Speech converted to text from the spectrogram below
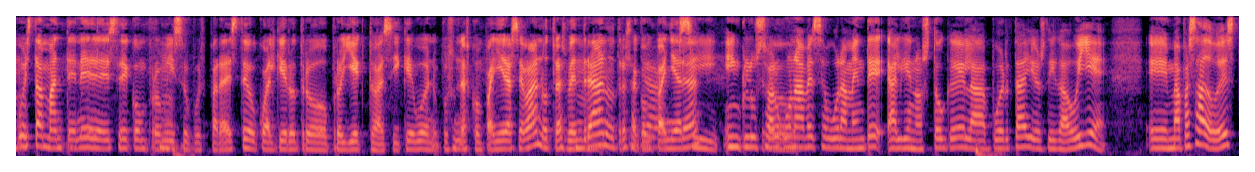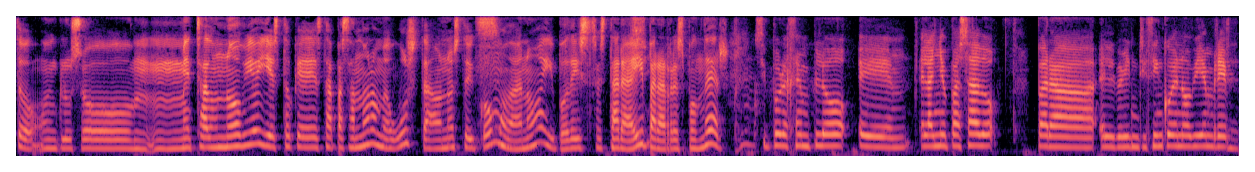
cuesta mantener ese compromiso, pues para este o cualquier otro proyecto. Así que bueno, pues unas compañeras se van, otras vendrán, otras acompañarán. Sí, incluso Pero- alguna vez seguramente alguien os toque la puerta y os diga, oye, eh, me ha pasado esto, o incluso mm, me he echado un novio y esto que está pasando no me gusta o no estoy cómoda, ¿no? Y podéis estar ahí para responder. Si, por ejemplo, eh, el año pasado, para el 25 de noviembre,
